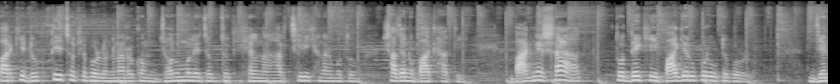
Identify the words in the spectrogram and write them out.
পার্কে ঢুকতেই চোখে পড়ল নানা রকম ঝলমলে ঝকঝকে খেলনা আর চিড়িখানার মতো সাজানো বাঘ হাতি। বাঘনের স্বাদ তো দেখি বাঘের উপরে উঠে পড়ল, যেন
